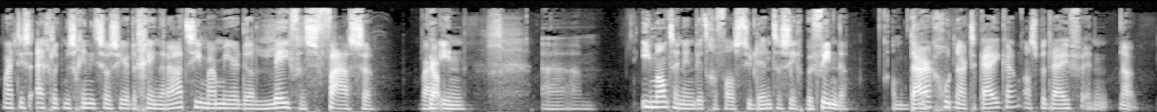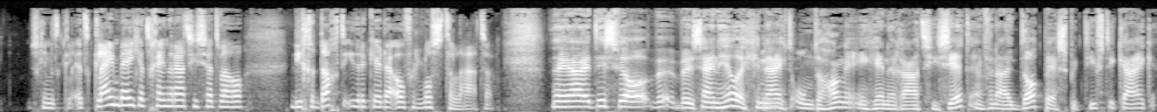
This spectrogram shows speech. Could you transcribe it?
Maar het is eigenlijk misschien niet zozeer de generatie, maar meer de levensfase waarin ehm, iemand, en in dit geval studenten, zich bevinden. Om daar Ja. goed naar te kijken als bedrijf. En nou, misschien het, het klein beetje, het generatiezet wel, die gedachte iedere keer daarover los te laten. Nou ja, het is wel, we, we zijn heel erg geneigd om te hangen in generatie Z en vanuit dat perspectief te kijken.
